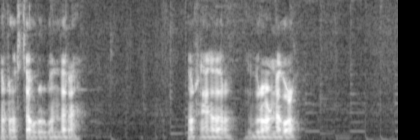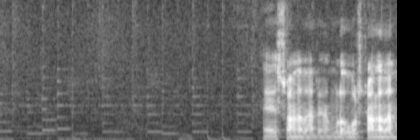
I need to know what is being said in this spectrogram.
ನೋಡ್ರಿ ಹೊಸ್ತಾ ಹುಡುಗರು ಬಂದಾರ. ನೋಡ್ರಿ ಹೆಂಗದಾರ ಇಬ್ಬರು ಅಣ್ಣಗಳು. ಏ ಸ್ಟ್ರಾಂಗ್ ಅದಾನ ರೀ ನಮ್ಮ ಹುಡುಗ ಭಾಳ ಸ್ಟ್ರಾಂಗ್ ಅದಾನ.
